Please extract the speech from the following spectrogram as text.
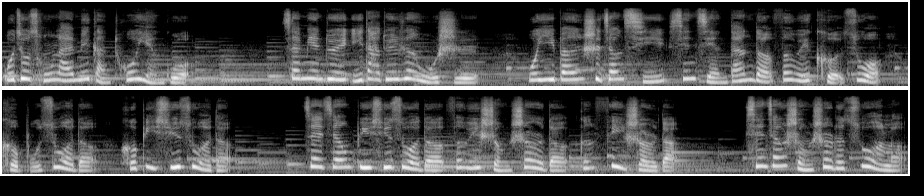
我就从来没敢拖延过。在面对一大堆任务时，我一般是将其先简单的分为可做、可不做的和必须做的，再将必须做的分为省事儿的跟费事儿的。先将省事儿的做了，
